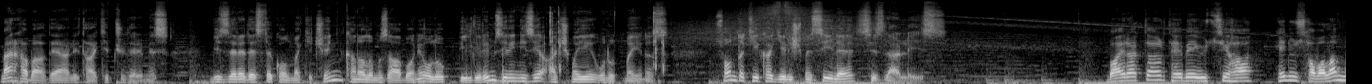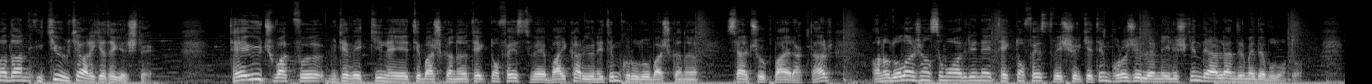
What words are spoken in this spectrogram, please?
Merhaba değerli takipçilerimiz. Bizlere destek olmak için kanalımıza abone olup bildirim zilinizi açmayı unutmayınız. Son dakika gelişmesiyle sizlerleyiz. Bayraktar TB3 SİHA henüz havalanmadan iki ülke harekete geçti. T3 Vakfı Mütevekkil Heyeti Başkanı Teknofest ve Baykar Yönetim Kurulu Başkanı Selçuk Bayraktar, Anadolu Ajansı muhabirine Teknofest ve şirketin projelerine ilişkin değerlendirmede bulundu.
